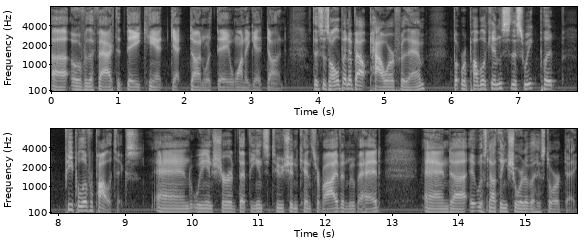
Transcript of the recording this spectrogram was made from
uh, over the fact that they can't get done what they want to get done. This has all been about power for them, but Republicans this week put people over politics, and we ensured that the institution can survive and move ahead. And uh, it was nothing short of a historic day.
